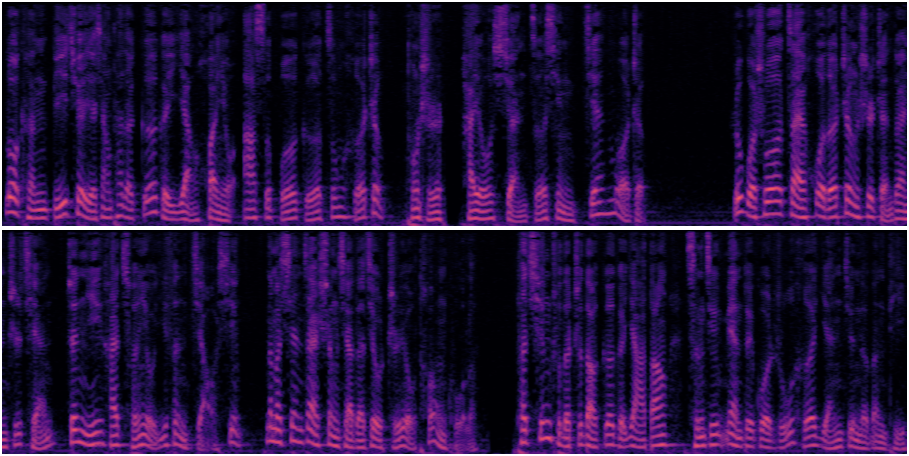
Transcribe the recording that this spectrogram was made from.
洛肯的确也像他的哥哥一样患有阿斯伯格综合症，同时还有选择性缄默症。如果说在获得正式诊断之前，珍妮还存有一份侥幸，那么现在剩下的就只有痛苦了。他清楚的知道哥哥亚当曾经面对过如何严峻的问题，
